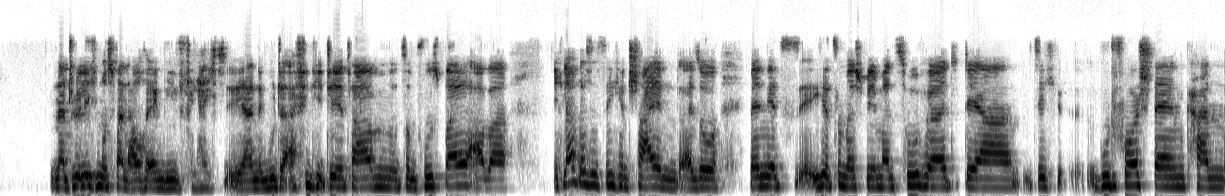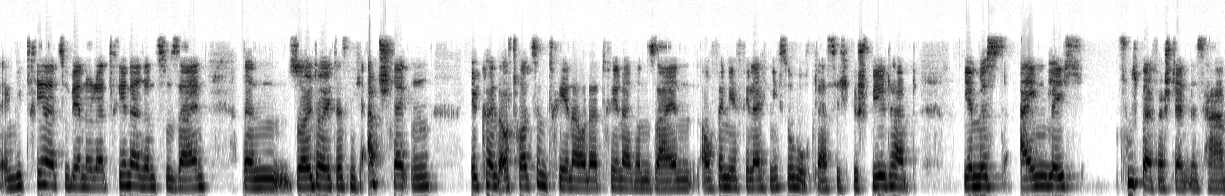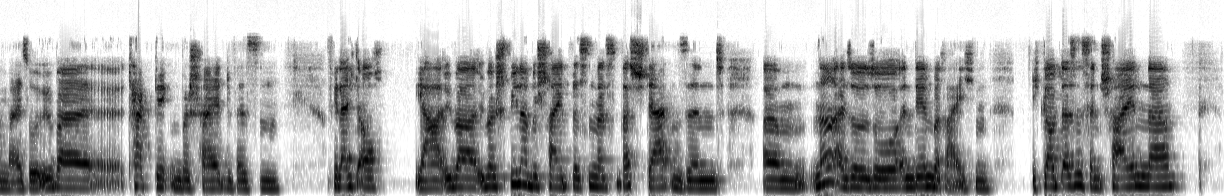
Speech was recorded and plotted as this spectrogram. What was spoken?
natürlich muss man auch irgendwie vielleicht ja eine gute Affinität haben zum Fußball, aber ich glaube, das ist nicht entscheidend. Also wenn jetzt hier zum Beispiel jemand zuhört, der sich gut vorstellen kann, irgendwie Trainer zu werden oder Trainerin zu sein, dann sollte euch das nicht abschrecken. Ihr könnt auch trotzdem Trainer oder Trainerin sein, auch wenn ihr vielleicht nicht so hochklassig gespielt habt. Ihr müsst eigentlich Fußballverständnis haben, also über äh, Taktiken Bescheid wissen, vielleicht auch ja über über Spieler Bescheid wissen, was was Stärken sind, ähm, ne? also so in den Bereichen. Ich glaube, das ist entscheidender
